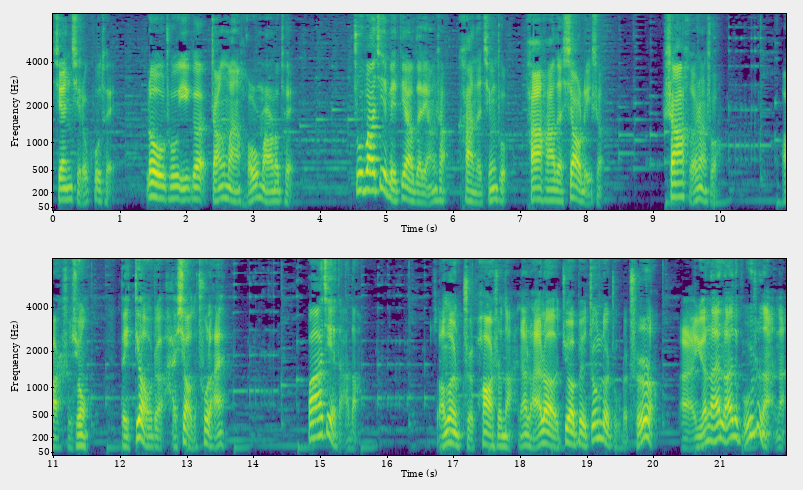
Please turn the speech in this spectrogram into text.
掀起了裤腿，露出一个长满猴毛的腿。猪八戒被吊在梁上，看得清楚，哈哈的笑了一声。沙和尚说：“二师兄被吊着还笑得出来？”八戒答道：“咱们只怕是奶奶来了就要被蒸着煮着吃了。哎，原来来的不是奶奶，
